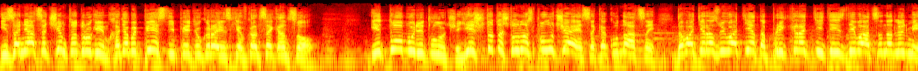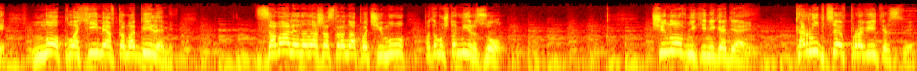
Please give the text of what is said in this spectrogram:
И заняться чем-то другим. Хотя бы песни петь украинские в конце концов. И то будет лучше. Есть что-то, что у нас получается, как у наций. Давайте развивать это. Прекратите издеваться над людьми. Но плохими автомобилями – Завалена наша страна почему? Потому что мир зол. Чиновники негодяи, коррупция в правительстве,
